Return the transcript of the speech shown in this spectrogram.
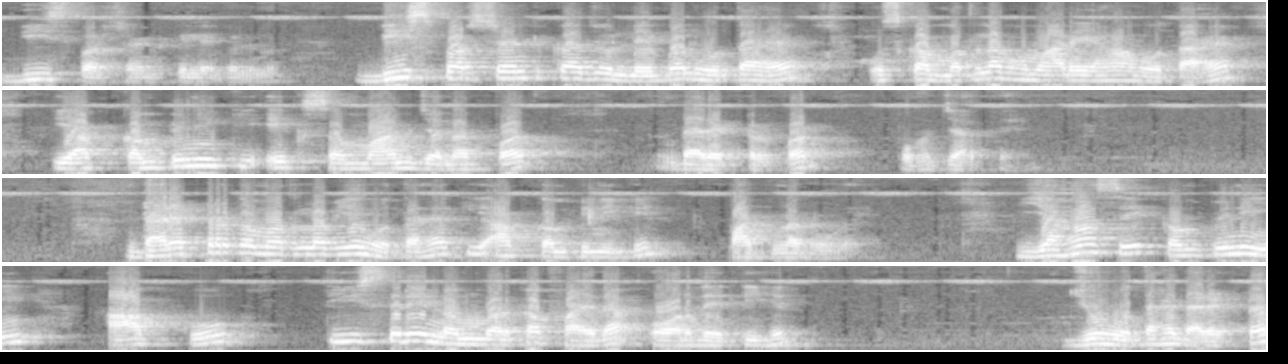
20 परसेंट के लेवल में। 20 परसेंट का जो लेवल होता है, उसका मतलब हमारे यहाँ होता है कि आप कंपनी की एक सम्मानजनक पद डायरेक्टर पर पहुँच जाते हैं। डायरेक्टर का मतलब यह होता है कि आप कंपनी के पार्टनर हो गए। यहाँ से कंपनी आपको तीसरे नंबर का फ़ायदा और देती है, जो होता है डायरेक्टर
